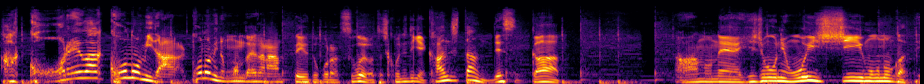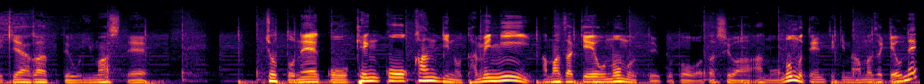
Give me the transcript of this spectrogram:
あこれは好みだ好みの問題だなっていうところはすごい私個人的には感じたんですがあのね非常に美味しいものが出来上がっておりましてちょっとねこう健康管理のために甘酒を飲むっていうことを私はあの飲む点滴の甘酒をね、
